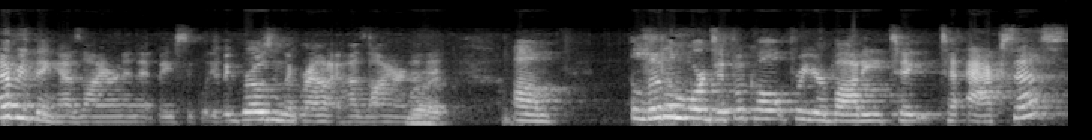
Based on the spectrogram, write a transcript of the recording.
everything has iron in it basically. If it grows in the ground, it has iron in it. Um, a little more difficult for your body to, to access,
